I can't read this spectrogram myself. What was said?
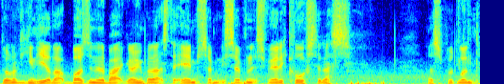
Don't know if you can hear that buzzing in the background, but that's the M77. It's very close to this this woodland.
